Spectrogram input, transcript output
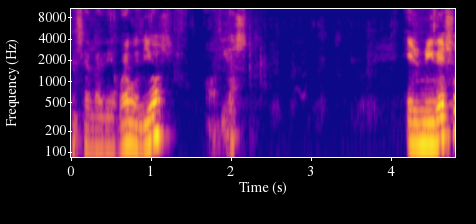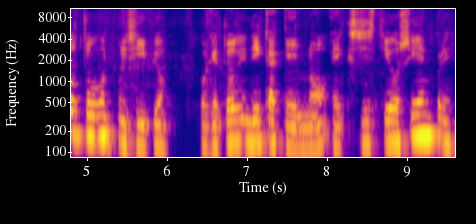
Es la de huevo, Dios. Oh, Dios. El universo tuvo un principio porque todo indica que no existió siempre.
